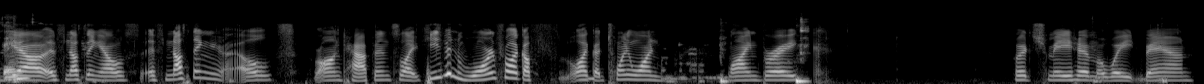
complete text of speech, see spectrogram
thing? Yeah, if nothing else, if nothing else wrong happens, like he's been warned for like a like a 21 line break, which made him a weight ban.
